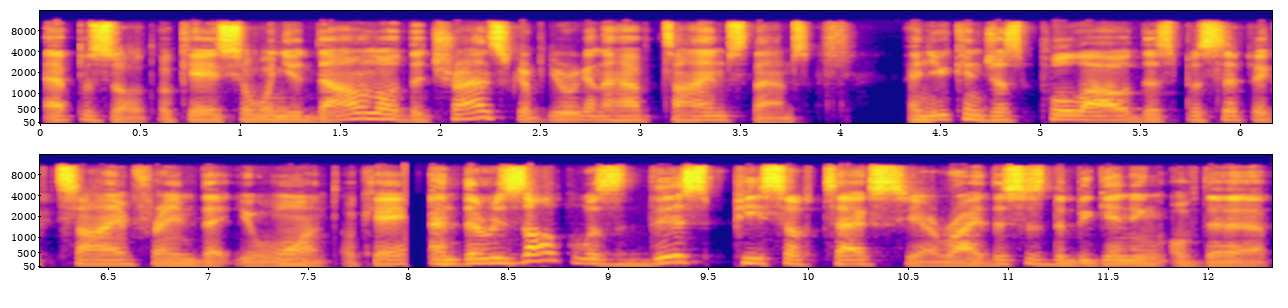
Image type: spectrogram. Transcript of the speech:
episode. Okay, so when you download the transcript, you're gonna have timestamps and you can just pull out the specific time frame that you want okay? And the result was this piece of text here right? This is the beginning of the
